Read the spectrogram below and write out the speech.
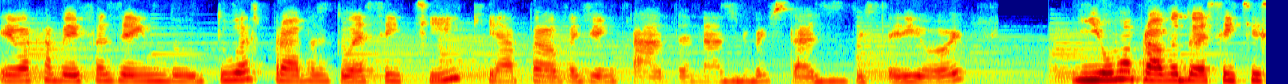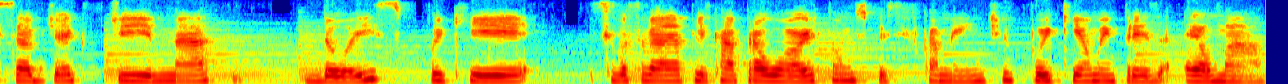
Eu acabei fazendo duas provas do SAT, que é a prova de entrada nas universidades do exterior, e uma prova do SAT Subject de Math 2, porque se você vai aplicar para Wharton especificamente, porque é uma empresa, é uma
